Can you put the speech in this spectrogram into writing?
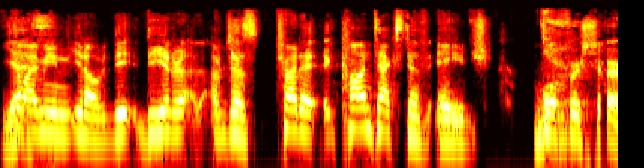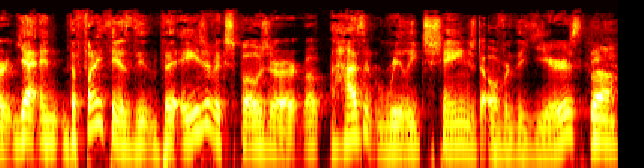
Yes. So I mean, you know, the the internet. I'm just trying to context of age. Well, yeah. for sure. Yeah. And the funny thing is the, the age of exposure uh, hasn't really changed over the years, yeah.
